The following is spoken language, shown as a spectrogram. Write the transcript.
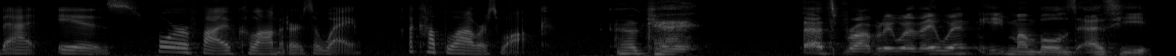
that is four or five kilometers away, a couple hours walk. Okay. That's probably where they went, he mumbles as he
